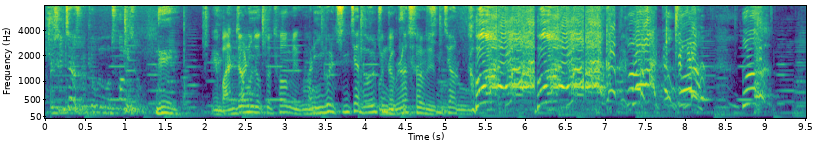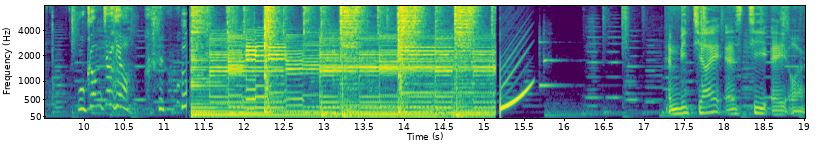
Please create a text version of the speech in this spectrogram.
실제로 저렇게 보는 건 처음이죠? 네. 만져본 적도 처음이고 아니 이걸 진짜 넣을 줄 몰랐어요 진짜로. 오 깜짝이야. MBTI STAR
